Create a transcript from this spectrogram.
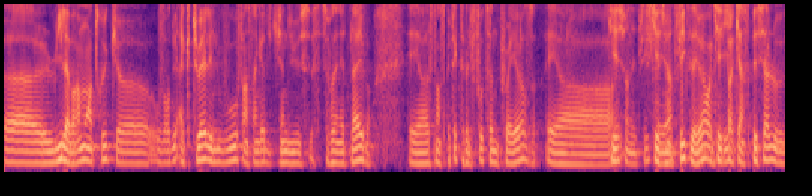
Euh, lui, il a vraiment un truc euh, aujourd'hui actuel et nouveau. Enfin, c'est un gars qui vient du Saturday Night Live, et euh, c'est un spectacle qui s'appelle Thoughts and Prayers, et euh, Qui est sur Netflix, qui est sur. Netflix d'ailleurs, qui est, enfin, qui est un spécial euh,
